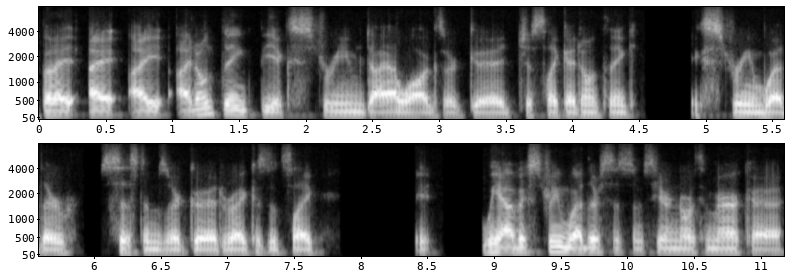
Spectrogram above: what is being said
but I, I, I, I don't think the extreme dialogues are good. Just like I don't think extreme weather systems are good, right? Because it's like it, we have extreme weather systems here in North America,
